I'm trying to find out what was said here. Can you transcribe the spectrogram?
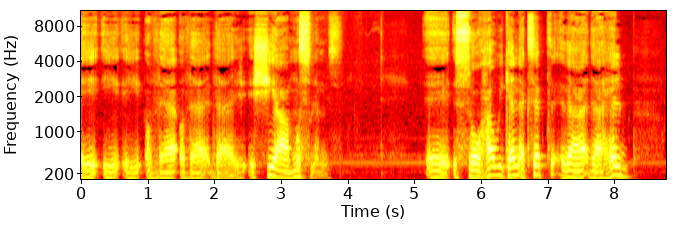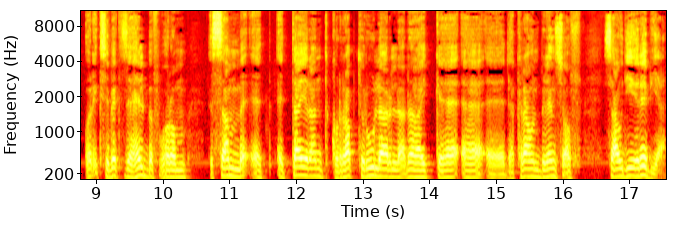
uh, of the of the, the Shia Muslims. So how we can accept the, the help or expect the help from some uh, tyrant, corrupt ruler like the crown prince of Saudi Arabia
